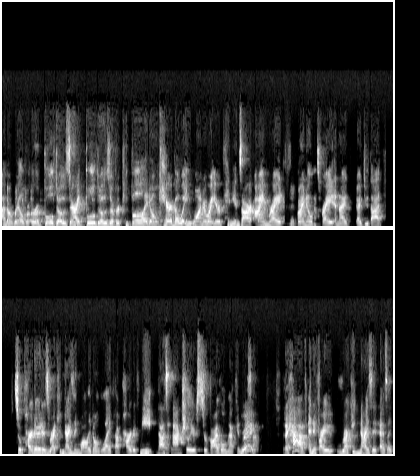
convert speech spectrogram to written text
i'm a railroad or a bulldozer. I bulldoze over people. I don't care about what you want or what your opinions are. I'm right. I know what's right and i, I do that so part of it is recognizing while i don't like that part of me that's mm-hmm. actually a survival mechanism right. that i have and if i recognize it as like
